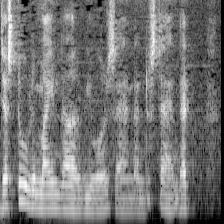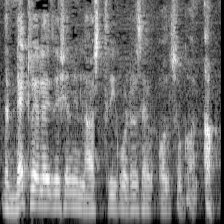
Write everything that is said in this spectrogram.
Just to remind our viewers and understand that the net realization in last three quarters have also gone up.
